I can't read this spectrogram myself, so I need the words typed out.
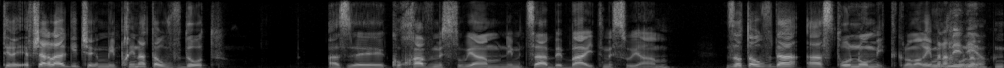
תראי, אפשר להגיד שמבחינת העובדות, אז uh, כוכב מסוים נמצא בבית מסוים, זאת העובדה האסטרונומית. כלומר, אם אנחנו. נ-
